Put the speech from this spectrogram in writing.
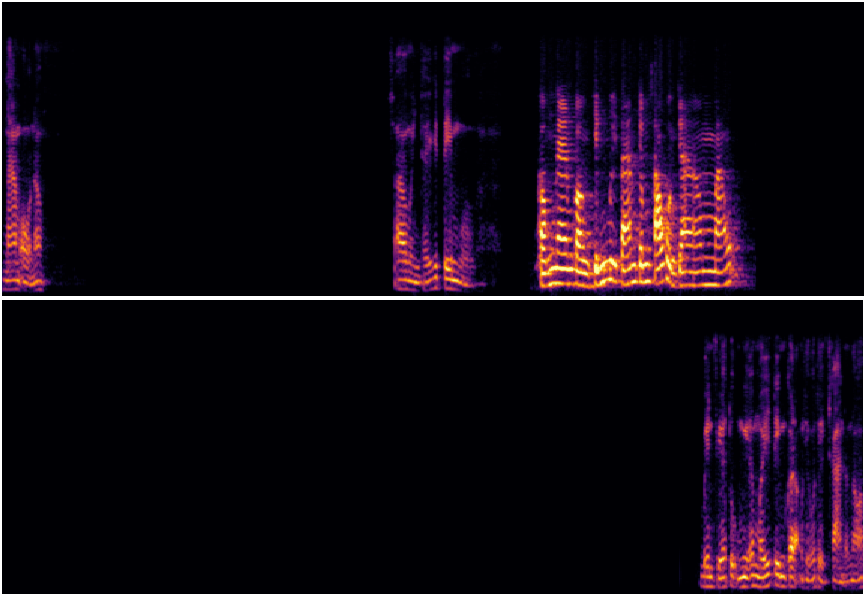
Nam ổn không? Sao mình thấy cái tim của Cổng nam còn 98.6 phần trăm máu. bên phía tụ nghĩa mấy tim cơ động thì có thể cản được nó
